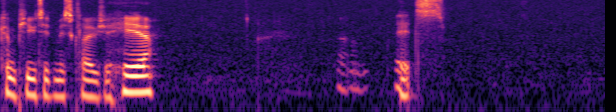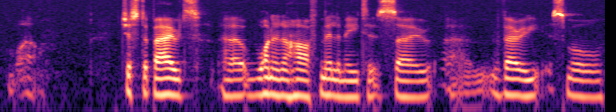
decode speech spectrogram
computed misclosure here. Um, it's well just about uh, one and a half millimeters, so um, very small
